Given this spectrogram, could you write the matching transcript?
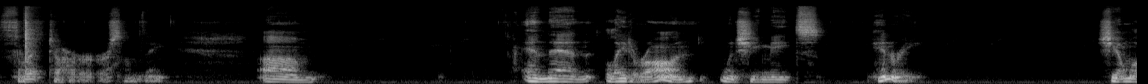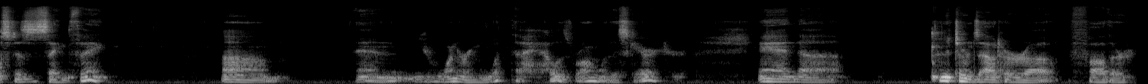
threat to her or something. Um, and then later on, when she meets Henry, she almost does the same thing. Um, and you're wondering what the hell is wrong with this character. And uh, it turns out her uh, father,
